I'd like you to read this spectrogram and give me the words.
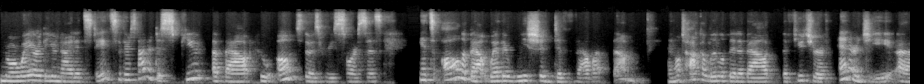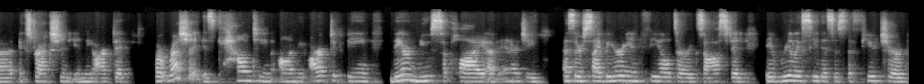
Norway, or the United States. So there's not a dispute about who owns those resources. It's all about whether we should develop them. And I'll talk a little bit about the future of energy uh, extraction in the Arctic. But Russia is counting on the Arctic being their new supply of energy as their Siberian fields are exhausted, they really see this as the future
